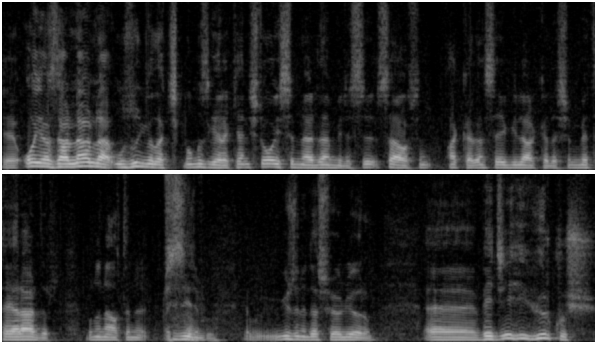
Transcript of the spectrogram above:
e, o yazarlarla uzun yola çıkmamız gereken işte o isimlerden birisi sağ olsun hakikaten sevgili arkadaşım Mete Yarar'dır. Bunun altını çizerim. Yüzünü de söylüyorum. E, Vecihi Hürkuş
